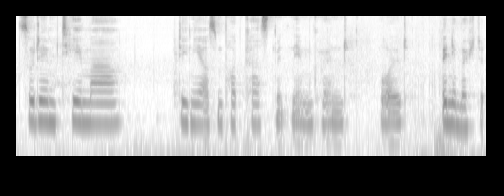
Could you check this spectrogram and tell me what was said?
zu dem Thema, den ihr aus dem Podcast mitnehmen könnt, wollt, wenn ihr möchtet.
